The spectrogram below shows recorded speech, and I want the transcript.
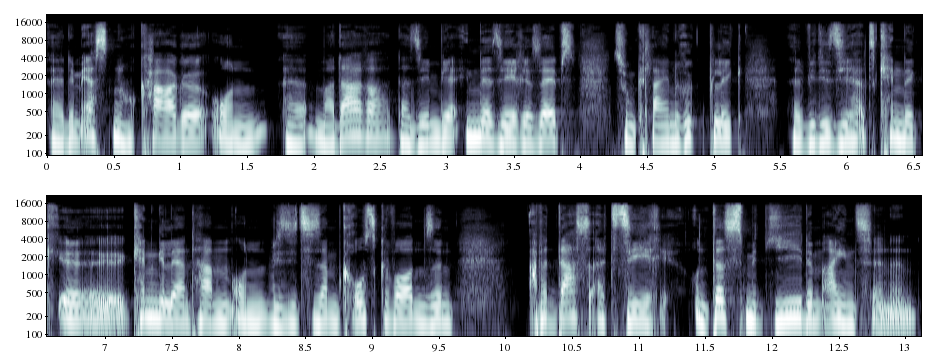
äh, dem ersten Hokage und äh, Madara. Da sehen wir in der Serie selbst so einen kleinen Rückblick, äh, wie die sich als Kinder äh, kennengelernt haben und wie sie zusammen groß geworden sind. Aber das als Serie und das mit jedem Einzelnen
